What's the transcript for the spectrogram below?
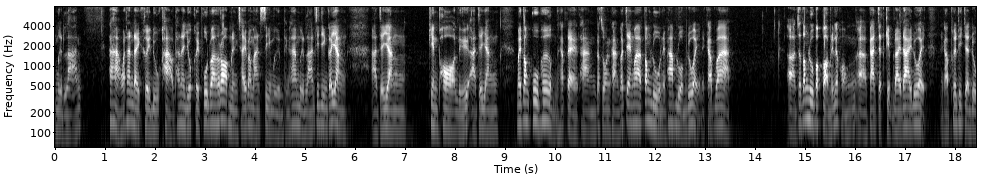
70,000 ล้าน ถ้าหากว่าท่านใดเคยดูข่าวท่านนายกเคยพูดว่ารอบหนึ่งใช้ประมาณ 40,000ถึง50,000ล้านจริงๆก็ยังอาจจะยังเพียงพอหรืออาจจะยังไม่ต้องกู้เพิ่มนะครับ แต่ทางกระทรวงการคลังก็แจ้งว่าต้องดูในภาพรวมด้วยนะครับว่าจะต้องดูประกอบในเรื่องของอการจัดเก็บรายได้ด้วยนะครับ เพื่อที่จะดู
